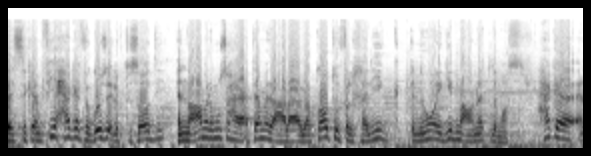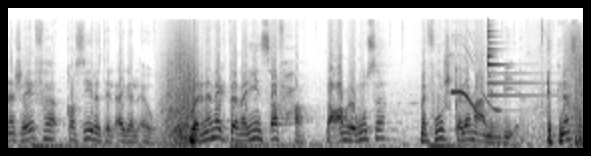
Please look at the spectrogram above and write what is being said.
بس كان في حاجة في الجزء الاقتصادي إن عمرو موسى هيعتمد على علاقاته في الخليج إن هو يجيب معونات لمصر. حاجة أنا شايفها قصيرة الأجل قوي برنامج 80 صفحة لعمرو موسى ما فيهوش كلام عن البيئة. اتنسى.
